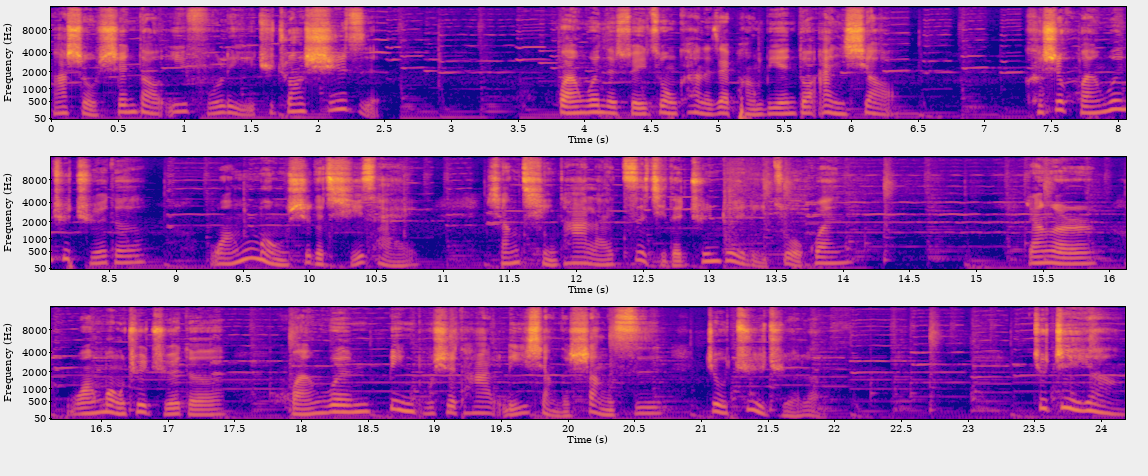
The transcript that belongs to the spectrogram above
把手伸到衣服里去抓虱子。桓温的随从看了在旁边都暗笑，可是桓温却觉得王猛是个奇才，想请他来自己的军队里做官。然而王猛却觉得桓温并不是他理想的上司，就拒绝了。就这样。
